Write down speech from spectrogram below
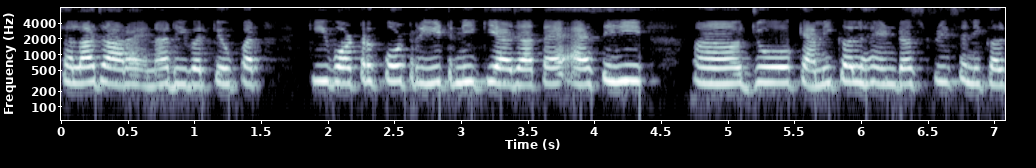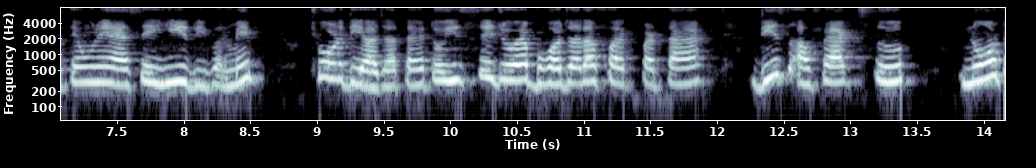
चला जा रहा है ना रिवर के ऊपर कि वाटर को ट्रीट नहीं किया जाता है। ऐसे ही जो केमिकल है इंडस्ट्री से निकलते हैं, उन्हें ऐसे ही रिवर में छोड़ दिया जाता है। तो इससे जो है, बहुत ज़्यादा फ़र्क पड़ता है। This affects not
